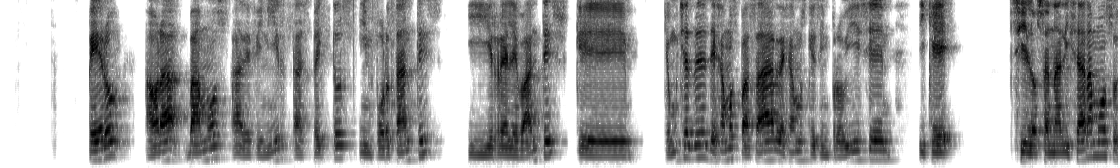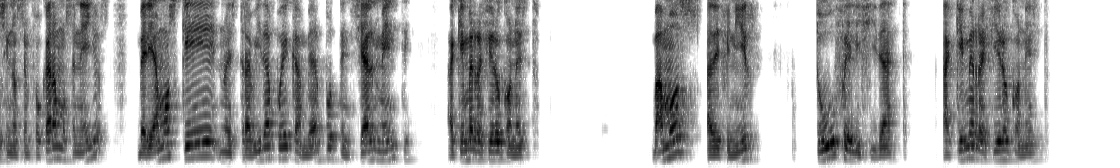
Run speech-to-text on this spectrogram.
Pero ahora vamos a definir aspectos importantes y relevantes que que muchas veces dejamos pasar, dejamos que se improvisen y que si los analizáramos o si nos enfocáramos en ellos, veríamos que nuestra vida puede cambiar potencialmente. ¿A qué me refiero con esto? Vamos a definir tu felicidad. ¿A qué me refiero con esto?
